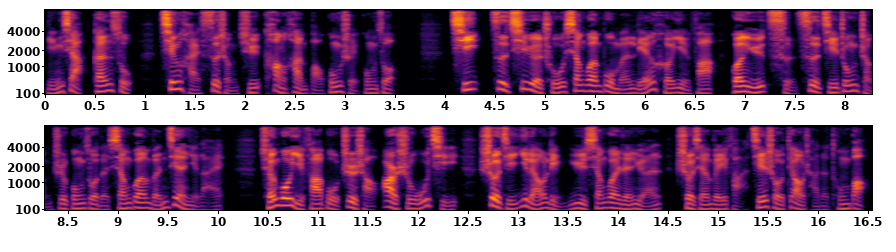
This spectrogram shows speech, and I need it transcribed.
宁夏、甘肃、青海四省区抗旱保供水工作。七，自七月初相关部门联合印发关于此次集中整治工作的相关文件以来。全国已发布至少二十五起涉及医疗领域相关人员涉嫌违法接受调查的通报，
